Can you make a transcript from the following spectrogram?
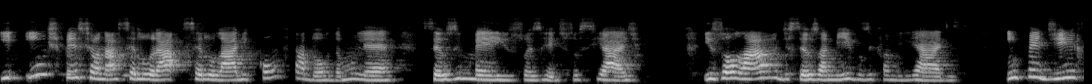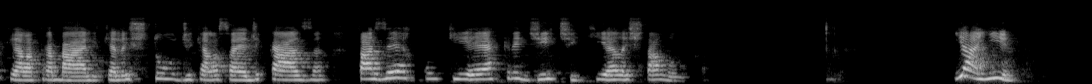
e inspecionar celular, celular e computador da mulher, seus e-mails, suas redes sociais, isolar de seus amigos e familiares, impedir que ela trabalhe, que ela estude, que ela saia de casa, fazer com que acredite que ela está louca. E aí,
